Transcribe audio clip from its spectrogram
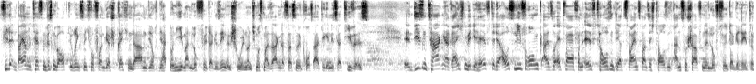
Viele in Bayern und Hessen wissen überhaupt übrigens nicht, wovon wir sprechen. Da noch, hat noch nie jemand Luftfilter gesehen in Schulen. Und ich muss mal sagen, dass das eine großartige Initiative ist. In diesen Tagen erreichen wir die Hälfte der Auslieferung, also etwa von 11.000 der 22.000 anzuschaffenden Luftfiltergeräte.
